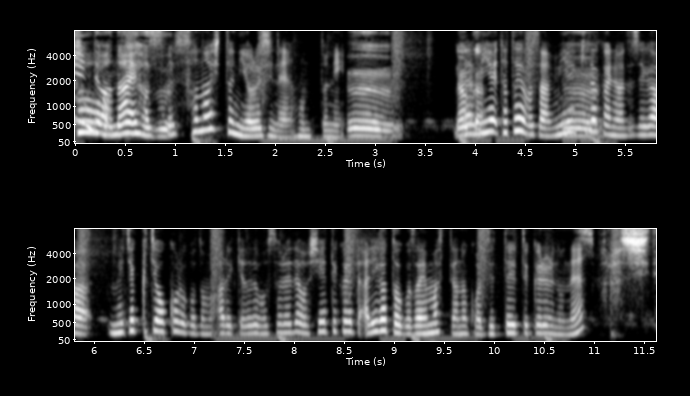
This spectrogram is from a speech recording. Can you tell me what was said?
尽ではいないはず。その人によるしね本当に。うんなんか例えばさみゆきとかに私がめちゃくちゃ怒ることもあるけど、でもそれで教えてくれてありがとうございますってあの子は絶対言ってくれるのね。素晴らしいね。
